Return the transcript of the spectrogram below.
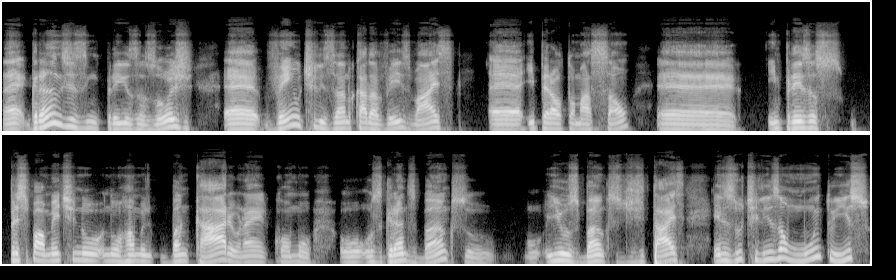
Né? Grandes empresas hoje é, vêm utilizando cada vez mais é, hiperautomação, é, empresas principalmente no, no, ramo bancário, né, como o, os grandes bancos o, o, e os bancos digitais, eles utilizam muito isso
